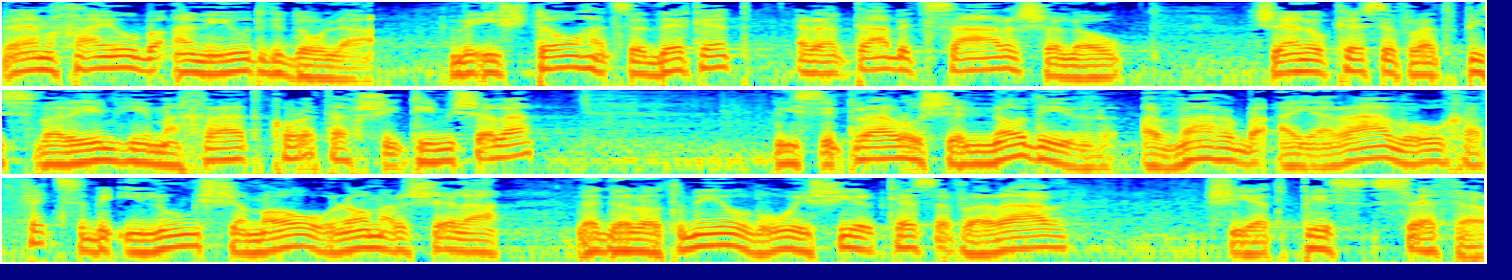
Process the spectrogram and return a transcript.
והם חיו בעניות גדולה, ואשתו הצדקת ראתה בצער שלו שאין לו כסף להדפיס ספרים, היא מכרה את כל התכשיטים שלה, והיא סיפרה לו שנודיב עבר בעיירה והוא חפץ בעילום שמו, הוא לא מרשה לה לגלות מיהו, והוא השאיר כסף לרב שידפיס ספר.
